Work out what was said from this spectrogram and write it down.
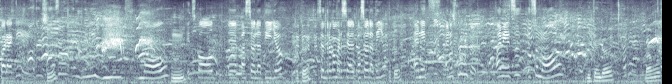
Por aquí. oh, there's See? also a really huge mall. Mhm. It's called uh, Paseo El Hatillo. Okay. Centro Comercial Paseo El Hatillo. Okay. And it's and it's really good. I mean, it's a, it's a mall. We can go. Okay. Vamos.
